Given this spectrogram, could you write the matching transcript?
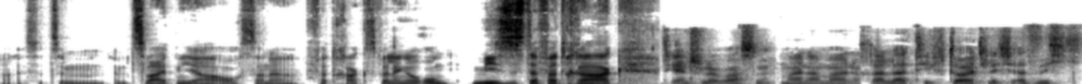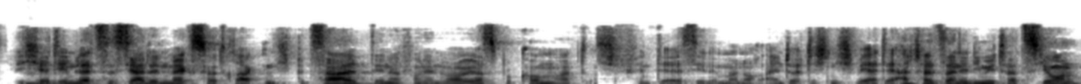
Ja, ist jetzt im, im zweiten Jahr auch seiner Vertragsverlängerung. Mies ist der Vertrag. D'Angelo Russell, meiner Meinung nach relativ deutlich. Also ich, ich mhm. hätte ihm letztes Jahr den Max-Vertrag nicht bezahlt, den er von den Warriors bekommen hat. Ich finde, er ist ihn immer noch eindeutig nicht wert. Er hat halt seine Limitation.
